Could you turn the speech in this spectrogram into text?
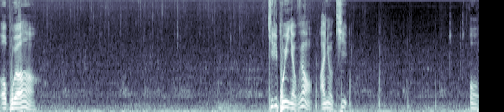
어 뭐야? 길이 보이냐고요? 아니요 길. 어.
